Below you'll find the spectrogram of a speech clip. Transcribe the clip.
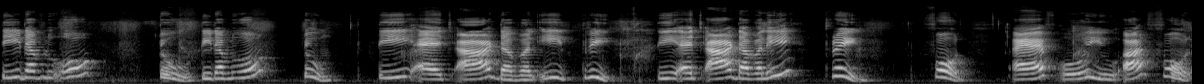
T W O two T W O two T H R double E three T H R double E three four F O U R four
